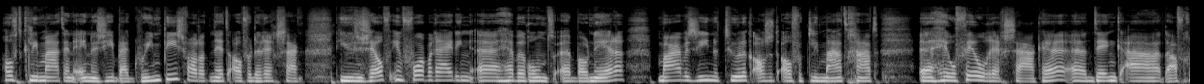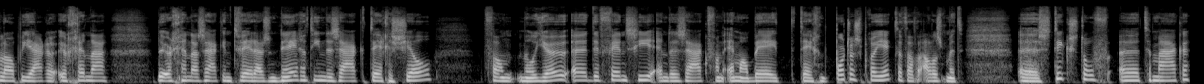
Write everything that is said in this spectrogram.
hoofd klimaat en energie bij Greenpeace. We hadden het net over de rechtszaak die jullie zelf in voorbereiding uh, hebben rond rond Bonaire. Maar we zien natuurlijk als het over klimaat gaat heel veel rechtszaken. Hè. denk aan de afgelopen jaren Urgenda, de Urgenda-zaak in 2019, de zaak tegen Shell van Milieudefensie en de zaak van MLB tegen het Portersproject. Dat had alles met stikstof te maken.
